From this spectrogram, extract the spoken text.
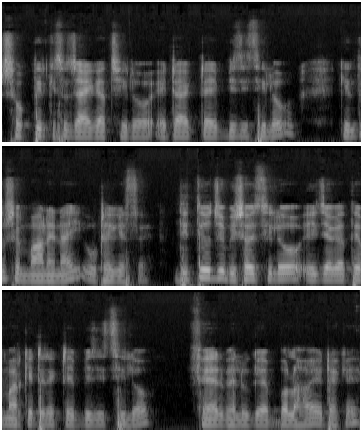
শক্তির কিছু জায়গা ছিল, এটা একটা বিজি ছিল, কিন্তু সে মানে নাই, উঠে গেছে। দ্বিতীয় যে বিষয় ছিল, এই জায়গাতে মার্কেটের একটা বিজি ছিল ফেয়ার ভ্যালু গ্যাপ বলা হয় এটাকে,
